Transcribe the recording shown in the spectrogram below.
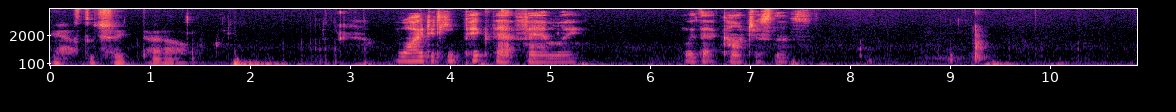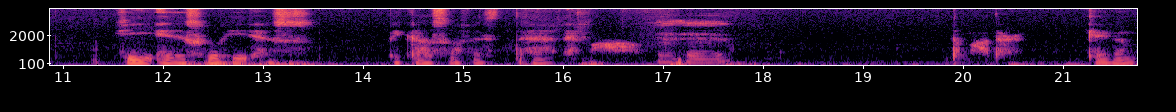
He has to shake that up. Why did he pick that family with that consciousness? He is who he is because of his dad and mom. hmm The mother gave him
